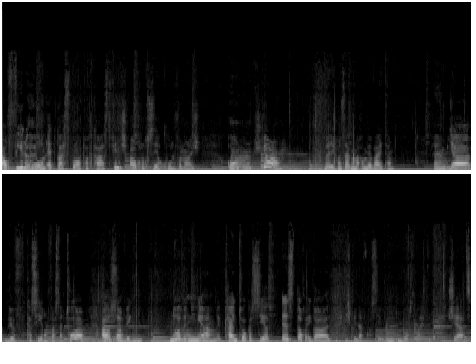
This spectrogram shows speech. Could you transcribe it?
auch viele hören Edgar's Brawl Podcast. Finde ich auch noch sehr cool von euch. Und ja, würde ich mal sagen, machen wir weiter. Ähm, ja, wir kassieren fast ein Tor. Außer wegen, nur wegen mir haben wir kein Tor kassiert. Ist doch egal. Ich bin einfach sehr gut im Brawl Scherz.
